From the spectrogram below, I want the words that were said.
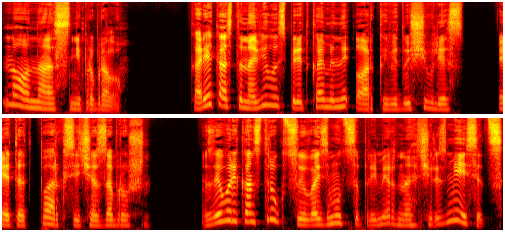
но нас не пробрало. Карета остановилась перед каменной аркой, ведущей в лес. Этот парк сейчас заброшен. За его реконструкцию возьмутся примерно через месяц,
